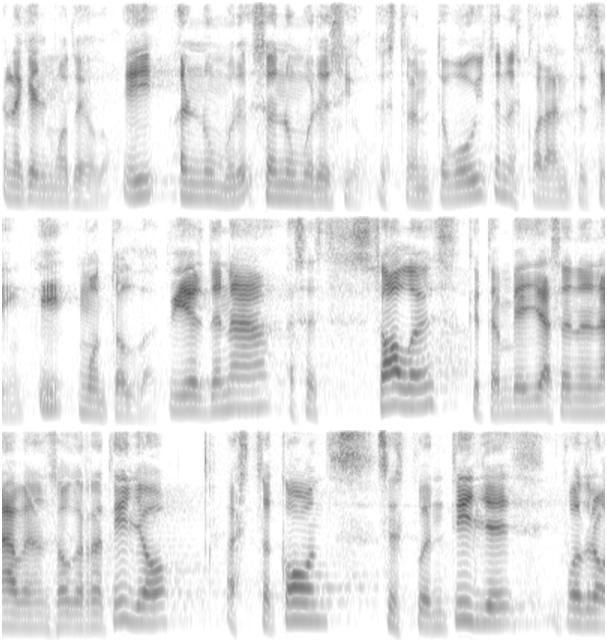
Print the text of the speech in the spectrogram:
en aquell model. I la numeració, des 38 en el 45, i muntar-les. Havies d'anar a les soles, que també ja se n'anaven en el garratillo, els tacons, les plantilles, i podrà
